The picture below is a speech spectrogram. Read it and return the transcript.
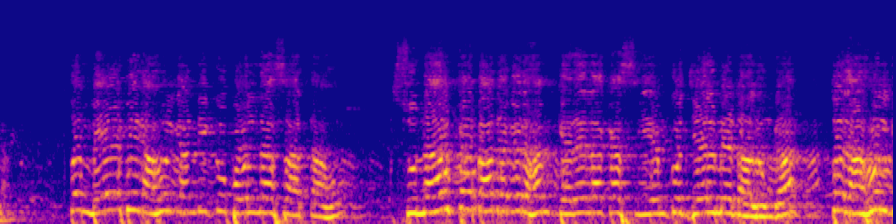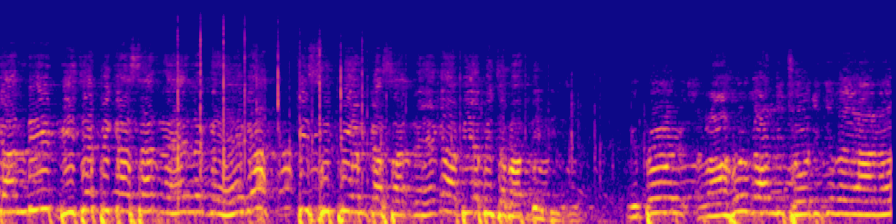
टीम बन गया तो मैं भी राहुल गांधी को बोलना चाहता हूं चुनाव के बाद अगर हम केरला का सीएम को जेल में डालूंगा तो राहुल गांधी बीजेपी का साथ रहे- रहेगा कि सीपीएम का साथ रहेगा अभी अभी जवाब दे दीजिए ഇപ്പോൾ രാഹുൽ ഗാന്ധി ചോദിക്കുകയാണ്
